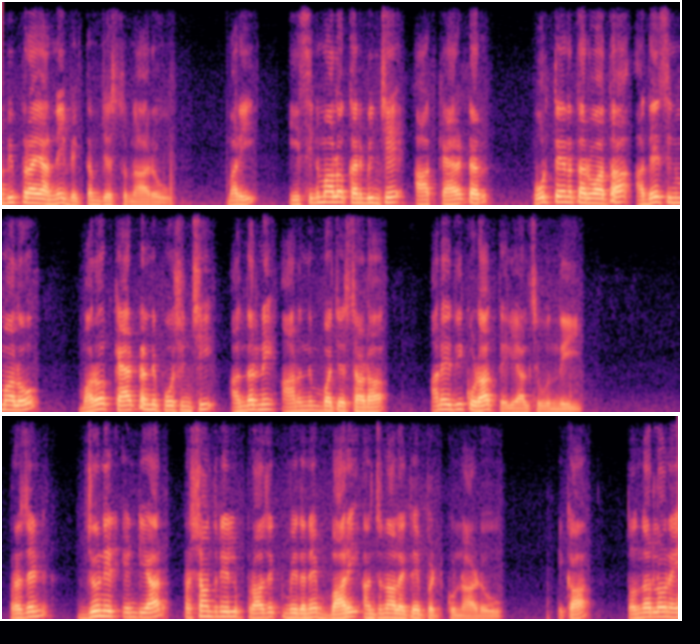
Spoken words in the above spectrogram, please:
అభిప్రాయాన్ని వ్యక్తం చేస్తున్నారు. మరి ఈ సినిమాలో కనిపించే ఆ క్యారెక్టర్ పూర్తయిన తర్వాత అదే సినిమాలో మరో క్యారెక్టర్ని పోషించి అందరినీ ఆనందింపచేస్తాడా అనేది కూడా తెలియాల్సి ఉంది. Present junior NTR Prashanth Neel project మీదనే భారీ అంచనాలైతే పెట్టుకున్నాడు. ఇక తొందరలోనే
